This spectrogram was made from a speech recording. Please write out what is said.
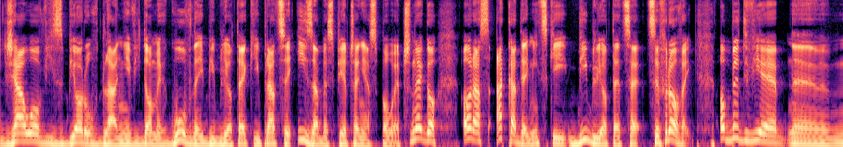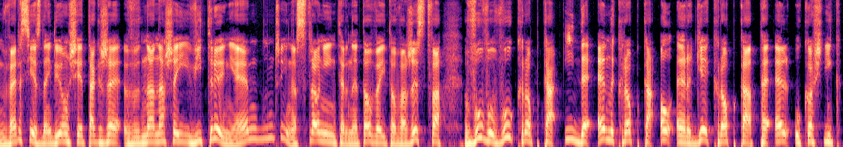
działów i zbiorów dla niewidomych Głównej Biblioteki Pracy i Zabezpieczenia Społecznego oraz Akademickiej Bibliotece Cyfrowej. Obydwie e, wersje znajdują się także na naszej witrynie, czyli na stronie internetowej towarzystwa www.idn.org.pl pl ukośnik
